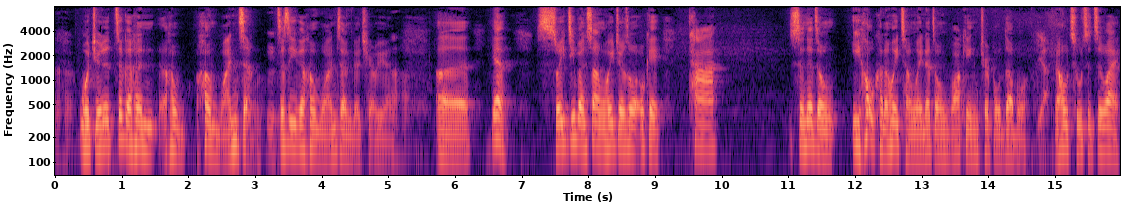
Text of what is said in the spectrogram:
，uh. 我觉得这个很很很完整，uh. 这是一个很完整的球员，uh. 呃，Yeah。所以基本上我会觉得说，OK，他是那种以后可能会成为那种 walking triple double。Yeah. 然后除此之外，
